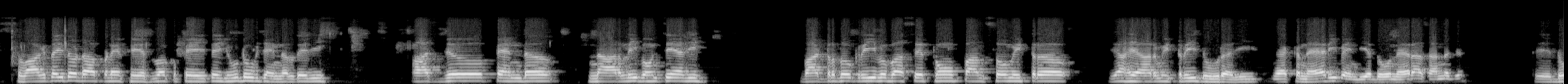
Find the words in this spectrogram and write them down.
ਸਵਾਗਤ ਹੈ ਜੀ ਤੁਹਾਡਾ ਆਪਣੇ ਫੇਸਬੁੱਕ ਪੇਜ ਤੇ YouTube ਚੈਨਲ ਤੇ ਜੀ। ਅੱਜ ਪਿੰਡ ਨਾਰਲੀ ਪਹੁੰਚੇ ਆ ਜੀ। ਬਾਰਡਰ ਤੋਂ ਕਰੀਬ ਬਸ ਇੱਥੋਂ 500 ਮੀਟਰ ਜਾਂ 1000 ਮੀਟਰ ਹੀ ਦੂਰ ਹੈ ਜੀ। ਇੱਕ ਨਹਿਰ ਹੀ ਪੈਂਦੀ ਹੈ, ਦੋ ਨਹਿਰਾਂ ਸਨ ਚ ਤੇ 2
